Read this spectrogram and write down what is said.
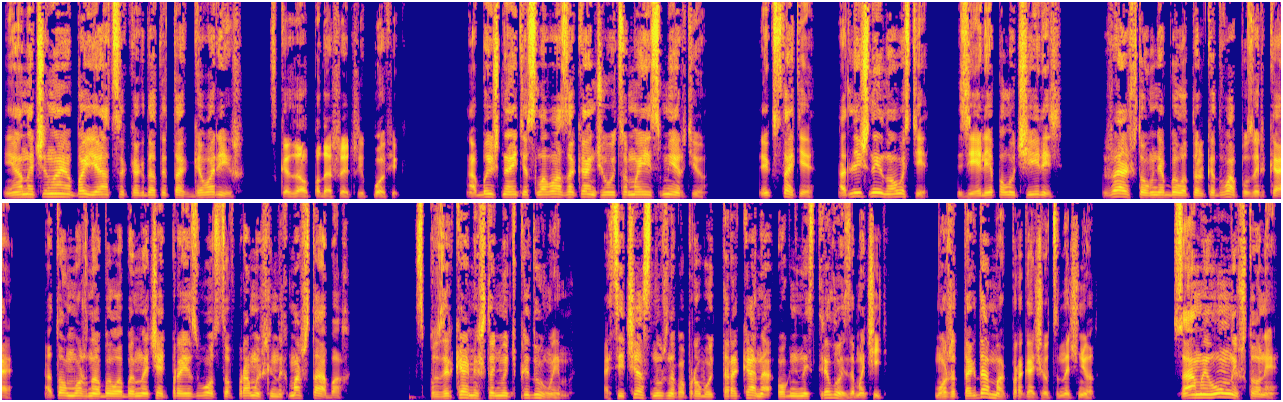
«Я начинаю бояться, когда ты так говоришь», — сказал подошедший пофиг. «Обычно эти слова заканчиваются моей смертью. И, кстати, отличные новости. Зелья получились. Жаль, что у меня было только два пузырька, а то можно было бы начать производство в промышленных масштабах. С пузырьками что-нибудь придумаем. А сейчас нужно попробовать таракана огненной стрелой замочить. Может, тогда маг прокачиваться начнет. Самый умный, что ли?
